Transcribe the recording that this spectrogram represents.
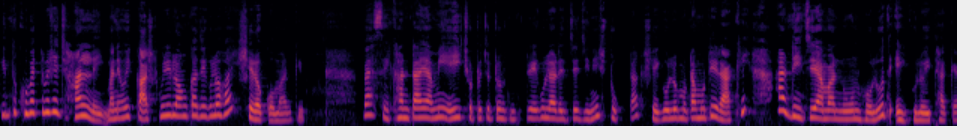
কিন্তু খুব একটা বেশি ঝাল নেই। মানে ওই কাশ্মীরি লঙ্কা যেগুলো হয়, সেরকম আর কি। ব্যাস, এখানটায় আমি এই ছোট ছোট রেগুলারের যে জিনিস, টুকটাক, সেগুলো মোটামুটি রাখি। আর নিচে আমার নুন, হলুদ, এইগুলোই থাকে।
